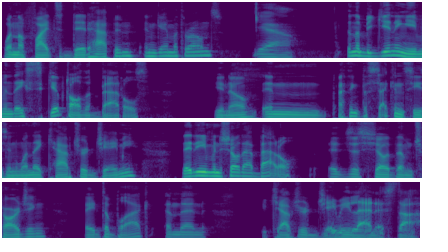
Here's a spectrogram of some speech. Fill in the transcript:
when the fights did happen in Game of Thrones. Yeah, In the beginning, even they skipped all the battles. You know, in I think the second season when they captured Jamie, they didn't even show that battle. It just showed them charging, fade to black, and then we captured Jamie Lannister.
